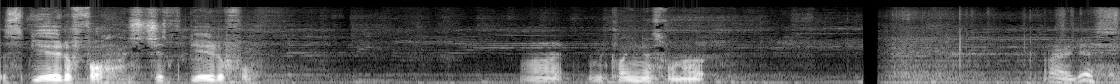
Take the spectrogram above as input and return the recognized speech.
It's beautiful. It's just beautiful. Alright, let me clean this one up. Alright, I guess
